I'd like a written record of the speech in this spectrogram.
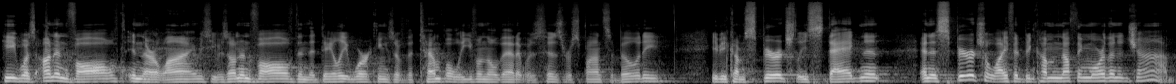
He was uninvolved in their lives. He was uninvolved in the daily workings of the temple, even though that it was his responsibility. He became spiritually stagnant, and his spiritual life had become nothing more than a job.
